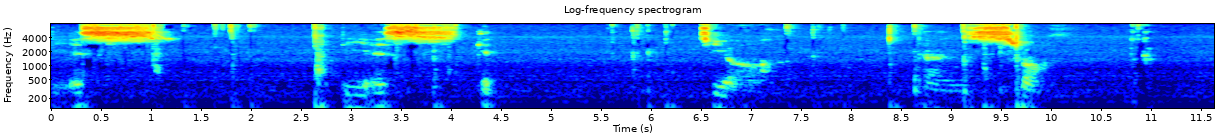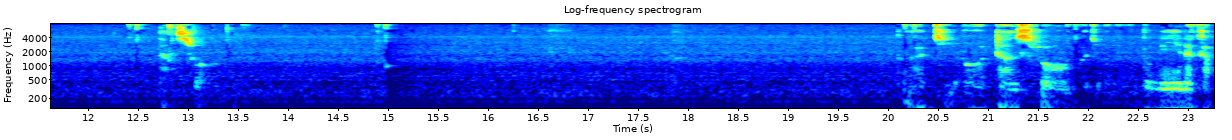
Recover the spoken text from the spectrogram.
ds ds get geo transform transform ตรงนี้นะครับ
